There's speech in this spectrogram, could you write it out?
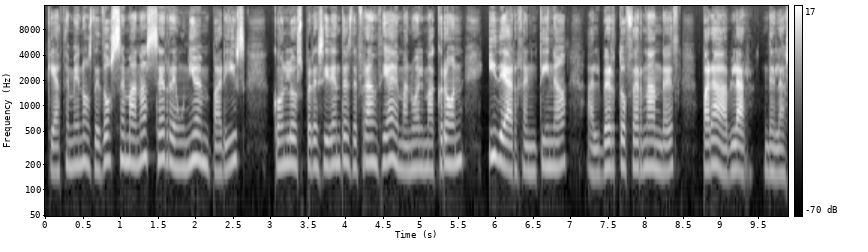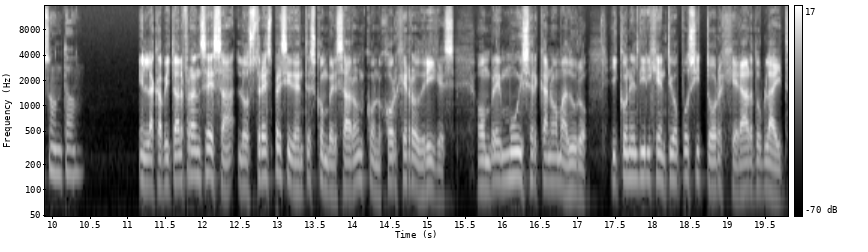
que hace menos de dos semanas se reunió en París con los presidentes de Francia, Emmanuel Macron, y de Argentina, Alberto Fernández, para hablar del asunto. En la capital francesa, los tres presidentes conversaron con Jorge Rodríguez, hombre muy cercano a Maduro, y con el dirigente opositor Gerardo Blight.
